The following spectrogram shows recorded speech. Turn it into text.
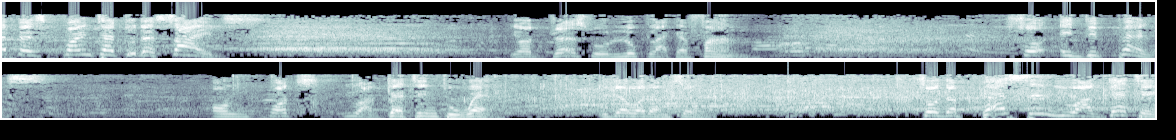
If it's pointed to the sides, your dress will look like a fan. So it depends on what you are getting to wear. You get what I'm saying? So the person you are getting,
